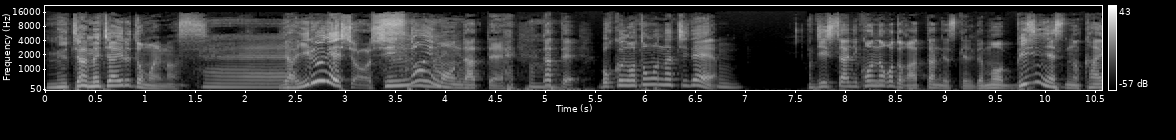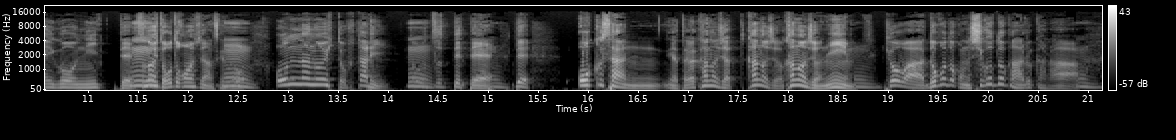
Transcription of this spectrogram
めちゃめちゃいると思います。へー。いや、いるでしょ。しんどいもんだって。だ。って、僕の友達で、ん。実際にこんなことがあったんですけれども、ビジネスの会合に行って、うん。その人男の人なんですけど、うん。女の人二人と写ってて、うん。で、奥さんやったから彼女、彼女、彼女に、ん。今日はどこどこの仕事があるから、うん。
